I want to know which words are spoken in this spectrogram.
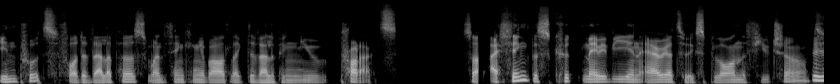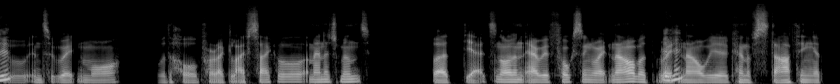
inputs for developers when thinking about like developing new products. So I think this could maybe be an area to explore in the future mm-hmm. to integrate more with the whole product lifecycle management. But yeah, it's not an area focusing right now. But right mm-hmm. now we're kind of starting at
